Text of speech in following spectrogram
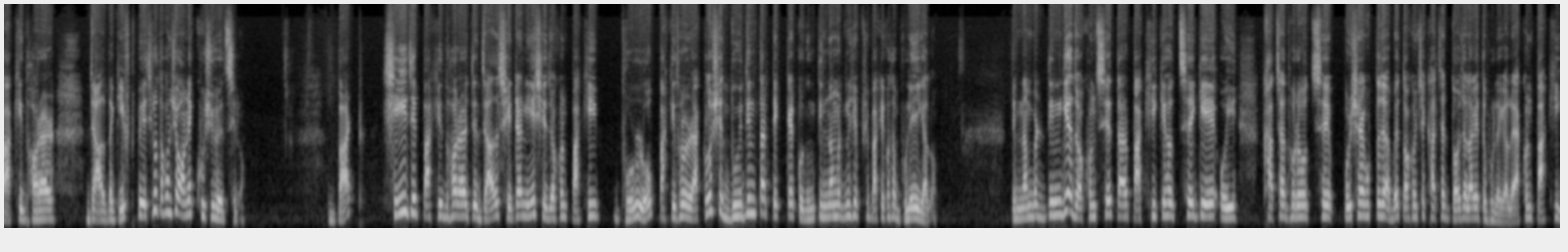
পাখি ধরার জালটা গিফট পেয়েছিল, তখন সে অনেক খুশি হয়েছিল। বাট সেই যে পাখি ধরার যে জাল, সেটা নিয়ে সে যখন পাখি ধরলো, পাখি ধরে রাখল, সে দুই দিন তার টেক কেয়ার করল তিন নম্বর দিনে সে পাখির কথা ভুলেই গেল। তিন নম্বর দিন গিয়ে যখন সে তার পাখিকে হচ্ছে গিয়ে ওই খাঁচা ধরে হচ্ছে পরিষ্কার করতে যাবে, তখন সে খাঁচার দরজা লাগাতে ভুলে গেল। এখন পাখি,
